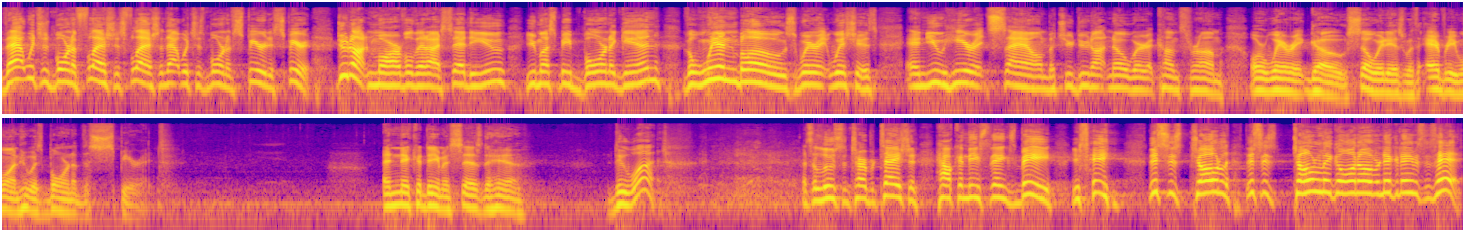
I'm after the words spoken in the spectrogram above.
That which is born of flesh is flesh, and that which is born of spirit is spirit. Do not marvel that I said to you, You must be born again. The wind blows where it wishes, and you hear its sound, but you do not know where it comes from or where it goes. So it is with everyone who is born of the Spirit. And Nicodemus says to him, Do what? That's a loose interpretation. How can these things be? You see, this is totally, this is totally going over Nicodemus' head.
